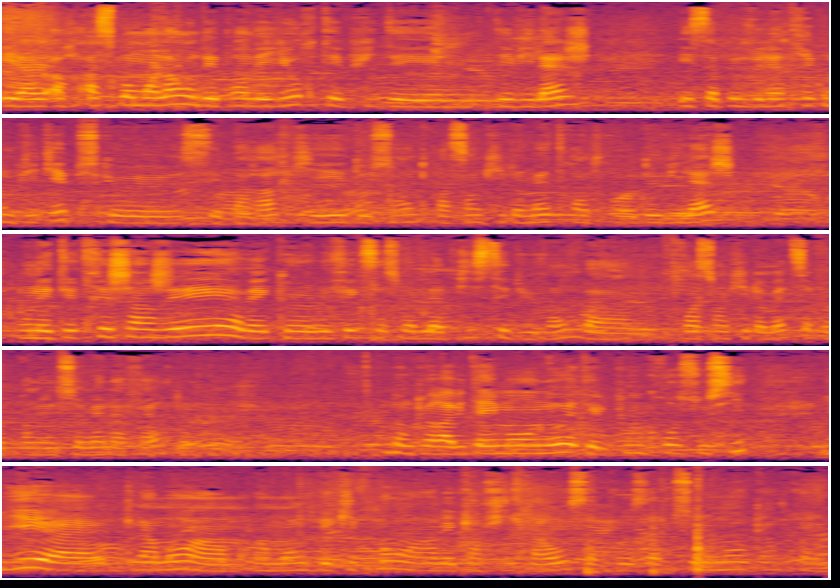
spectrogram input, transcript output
Et alors, à ce moment-là, on dépend des yourtes et puis des villages. Et ça peut devenir très compliqué puisque c'est pas rare qu'il y ait 200-300 km entre deux villages. On était très chargé avec euh, le fait que ce soit de la piste et du vent. 300 bah, km, ça peut prendre une semaine à faire. Euh, donc, le ravitaillement en eau était le plus gros souci, lié à, clairement à un, manque d'équipement. Hein. Avec un filtre à eau, ça pose absolument aucun problème.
